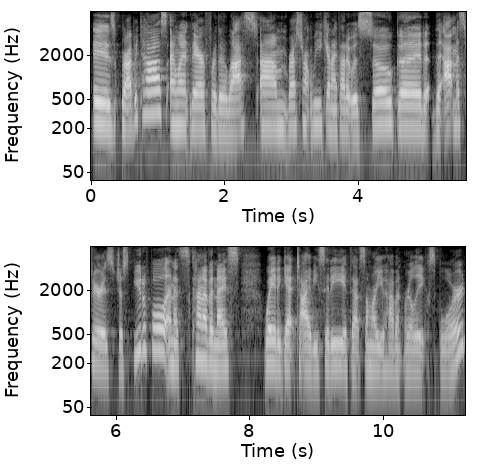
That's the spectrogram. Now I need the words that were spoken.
Is Gravitas. I went there for their last um, restaurant week and I thought it was so good. The atmosphere is just beautiful and it's kind of a nice way to get to Ivy City if that's somewhere you haven't really explored.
